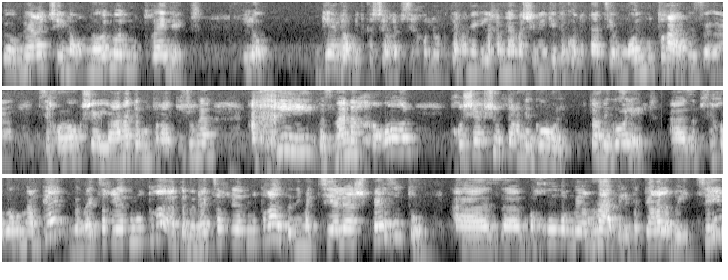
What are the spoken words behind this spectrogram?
ואומרת שהיא מאוד מאוד מוטרדת. לא, גבר מתקשר לפסיכולוג, תכף אני אגיד לכם למה שיניתי את הקונוטציה, הוא מאוד מוטרד, אז הפסיכולוג של למה אתה מוטרד, הוא אומר, אחי, בזמן האחרון, חושב שהוא תרנגול, תרנגולת. אז הפסיכולוג אומר, כן, באמת צריך להיות מוטרד, אתה באמת צריך להיות מוטרד, אני מציע לאשפז אותו. אז הבחור אומר, מה, ולוותר על הביצים?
